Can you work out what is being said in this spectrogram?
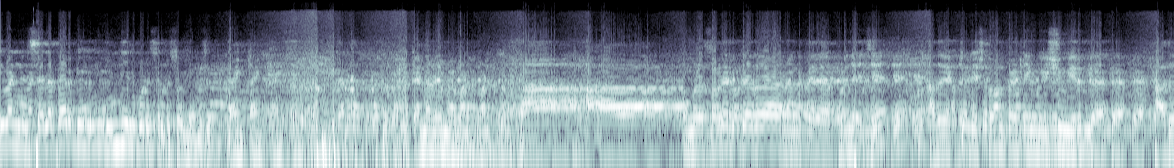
ஈவன் சில பேருக்கு ஹிந்தியில் கூட சொல்ல சொல்லுங்க சார். தேங்க்யூ கன்னடம் மேடம் உங்களை சொல்லியிருக்கிறத நாங்கள் தெரிய புரிஞ்சாச்சு அது ஆக்சுவலி ஸ்டோன் பெயிண்டிங் இஷ்யூ இருக்கு. அது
